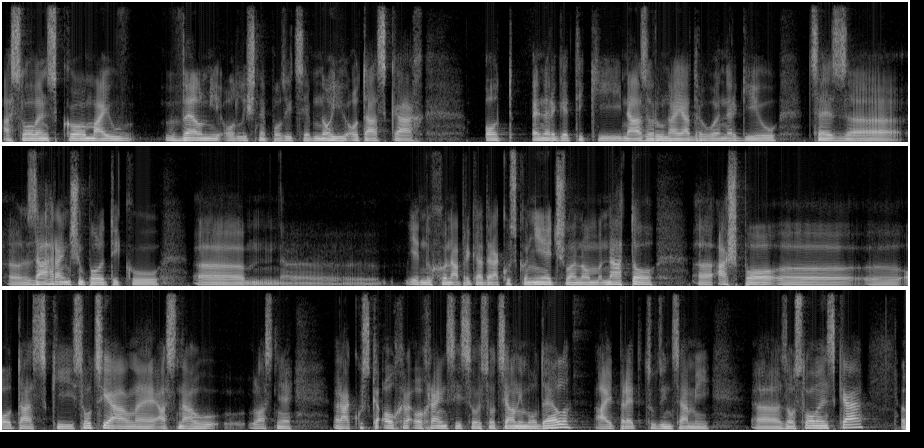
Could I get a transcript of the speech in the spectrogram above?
a Slovensko majú veľmi odlišné pozície v mnohých otázkach od energetiky, názoru na jadrovú energiu, cez e, zahraničnú politiku. E, e, jednoducho napríklad Rakúsko nie je členom NATO až po otázky sociálne a snahu vlastne Rakúska ochrániť si svoj sociálny model aj pred cudzincami zo Slovenska. Eh,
